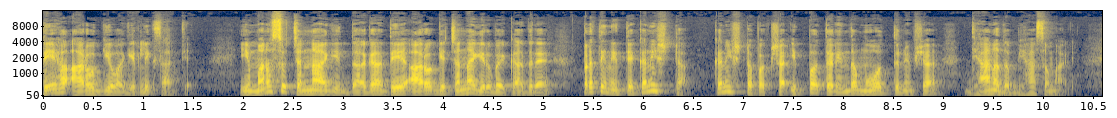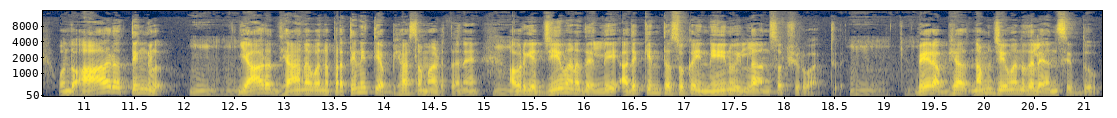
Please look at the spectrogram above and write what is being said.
ದೇಹ ಆರೋಗ್ಯವಾಗಿರ್ಲಿಕ್ಕೆ ಸಾಧ್ಯ. ಈ ಮನಸ್ಸು ಚೆನ್ನಾಗಿದ್ದಾಗ ದೇಹ ಆರೋಗ್ಯ ಚೆನ್ನಾಗಿರಬೇಕಾದ್ರೆ ಪ್ರತಿನಿತ್ಯ ಕನಿಷ್ಠ ಕನಿಷ್ಠ ಪಕ್ಷ ಇಪ್ಪತ್ತರಿಂದ ಮೂವತ್ತು ನಿಮಿಷ ಧ್ಯಾನದ ಅಭ್ಯಾಸ ಮಾಡಿ. ಒಂದು ಆರು ತಿಂಗಳು ಯಾರು ಧ್ಯಾನವನ್ನು ಪ್ರತಿನಿತ್ಯ ಅಭ್ಯಾಸ ಮಾಡ್ತಾನೆ ಅವರಿಗೆ ಜೀವನದಲ್ಲಿ ಅದಕ್ಕಿಂತ ಸುಖ ಇನ್ನೇನೂ ಇಲ್ಲ ಅನ್ಸೋಕೆ ಶುರುವಾಗ್ತದೆ. ಬೇರೆ ಅಭ್ಯಾಸ ನಮ್ಮ ಜೀವನದಲ್ಲಿ ಅನಿಸಿದ್ದು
